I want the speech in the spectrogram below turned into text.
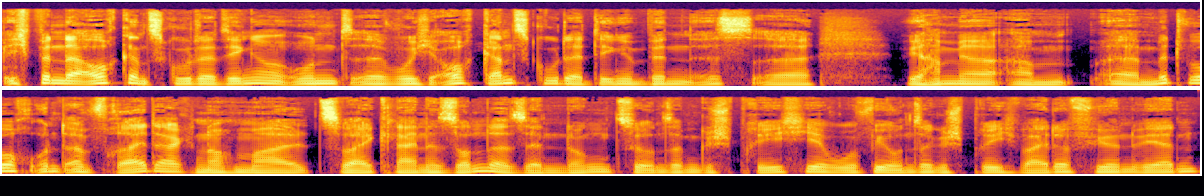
Ich bin da auch ganz guter Dinge und wo ich auch ganz guter Dinge bin, ist wir haben ja am äh, Mittwoch und am Freitag nochmal zwei kleine Sondersendungen zu unserem Gespräch hier, wo wir unser Gespräch weiterführen werden.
